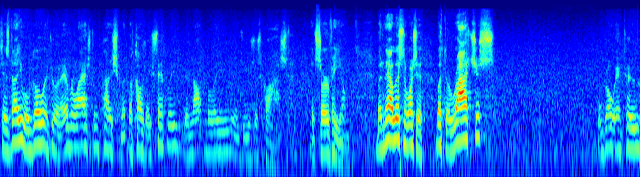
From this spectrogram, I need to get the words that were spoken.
says they will go into an everlasting punishment because they simply did not believe in Jesus Christ and serve Him. But now listen to what it says. But the righteous will go into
